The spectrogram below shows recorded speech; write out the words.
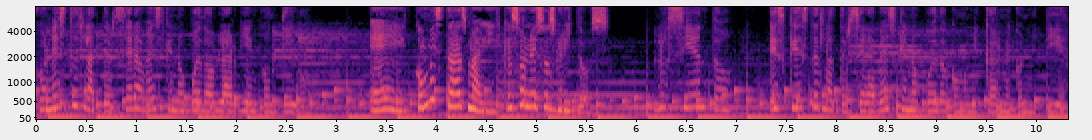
Con esta es la tercera vez que no puedo hablar bien contigo. Hey, ¿cómo estás, Maggie? ¿Qué son esos gritos? Lo siento. Es que esta es la tercera vez que no puedo comunicarme con mi tía.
